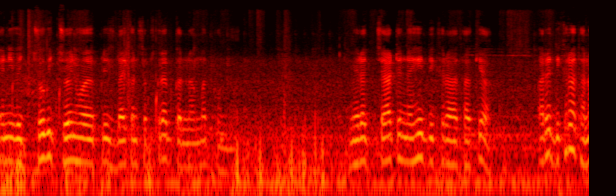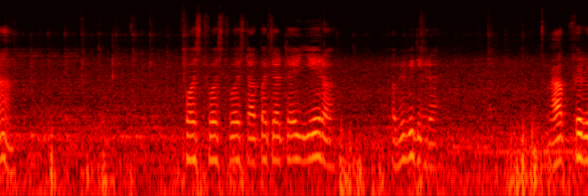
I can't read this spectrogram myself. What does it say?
एनीवे जो भी ज्वाइन हुआ है प्लीज़ लाइक एंड सब्सक्राइब करना मत भूलना। मेरा चैट नहीं दिख रहा था क्या? अरे दिख रहा था ना। फ़र्स्ट फ़र्स्ट फ़र्स्ट आपका चैट है ये रहा। अभी भी दिख रहा। है आप फिर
